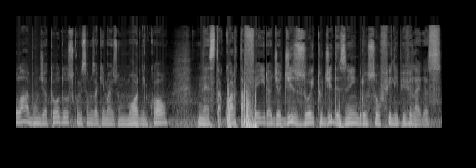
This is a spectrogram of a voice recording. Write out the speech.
Olá, bom dia a todos. Começamos aqui mais um Morning Call. Nesta quarta-feira, dia 18 de dezembro, eu sou Felipe Vilegas.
